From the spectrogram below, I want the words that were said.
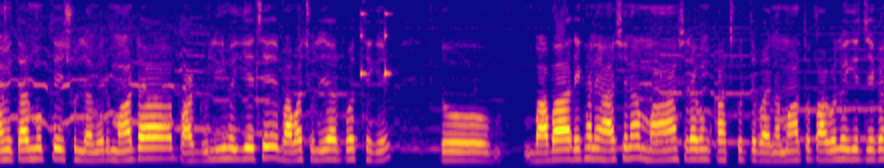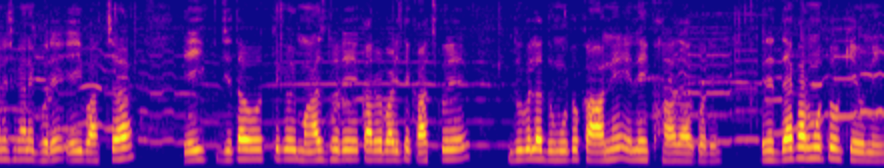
আমি তার মুখ থেকে শুনলাম। এর মাটা পাগলি হয়ে গিয়েছে বাবা চলে যাওয়ার পর থেকে। তো বাবা আর এখানে আসে না, মা সেরকম কাজ করতে পারে না। মা তো পাগল হয়ে গেছে এখানে সেখানে ঘুরে। এই বাচ্চা, এই যেটাও থেকে ওই মাছ ধরে কারোর বাড়িতে কাজ করে, দুবেলা দুমুঠো কানে এনে খাওয়া দাওয়া করে। এদের দেখার মতো কেউ নেই।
